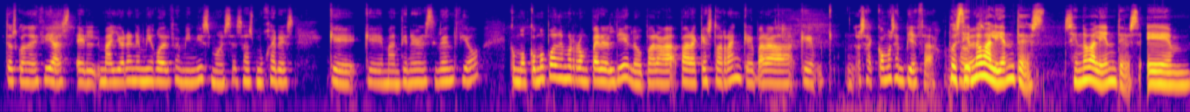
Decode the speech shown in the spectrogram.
Entonces, cuando decías el mayor enemigo del feminismo es esas mujeres que, que mantienen el silencio, como cómo podemos romper el hielo para, para que esto arranque, para que, o sea, ¿cómo se empieza? Pues siendo valientes, siendo valientes. Eh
